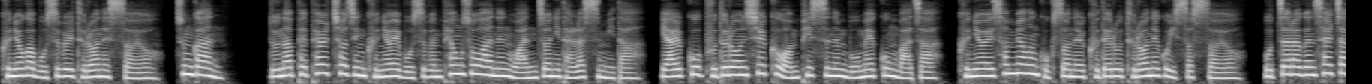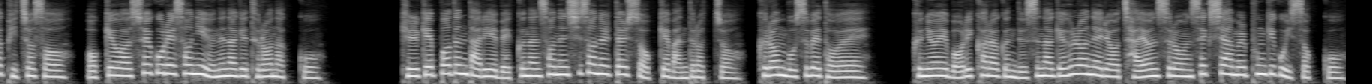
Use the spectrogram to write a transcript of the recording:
그녀가 모습을 드러냈어요. 순간 눈앞에 펼쳐진 그녀의 모습은 평소와는 완전히 달랐습니다. 얇고 부드러운 실크 원피스는 몸에 꼭 맞아 그녀의 선명한 곡선을 그대로 드러내고 있었어요. 옷자락은 살짝 비쳐서 어깨와 쇄골의 선이 은은하게 드러났고 길게 뻗은 다리의 매끈한 선은 시선을 뗄 수 없게 만들었죠. 그런 모습에 더해 그녀의 머리카락은 느슨하게 흘러내려 자연스러운 섹시함을 풍기고 있었고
